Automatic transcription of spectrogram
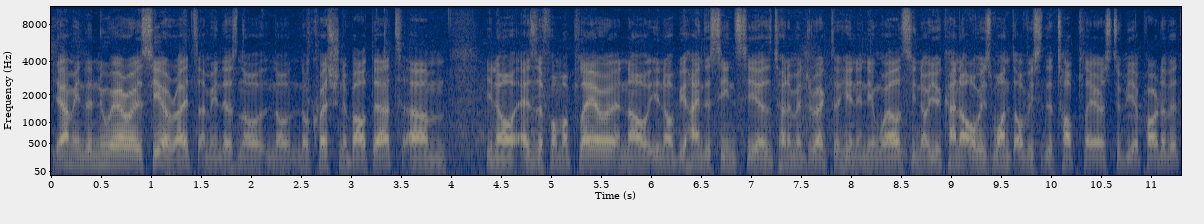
Yeah, I mean the new era is here, right? I mean there's no no no question about that. Um, you know, as a former player and now, you know, behind the scenes here as a tournament director here in Indian Wells, you know, you kind of always want obviously the top players to be a part of it.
